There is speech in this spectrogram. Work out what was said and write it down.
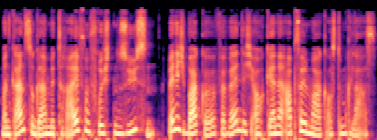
Man kann sogar mit reifen Früchten süßen. Wenn ich backe, verwende ich auch gerne Apfelmark aus dem Glas.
